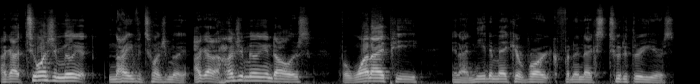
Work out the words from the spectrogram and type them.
I got two hundred million, not even two hundred million. I got hundred million dollars for one IP, and I need to make it work for the next two to three years.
